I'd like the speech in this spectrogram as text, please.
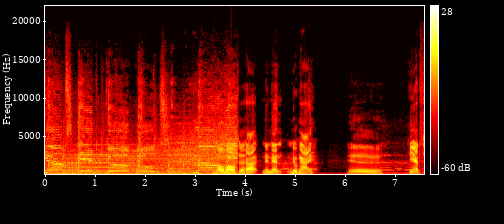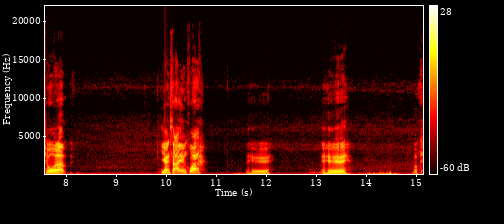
comes and goes. My เบาๆช้าๆเน้นๆ เดี๋ยวหงาย เออพี่แอดโชว์ครับเอียงซ้ายเอียงขวาเออเออโอเค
